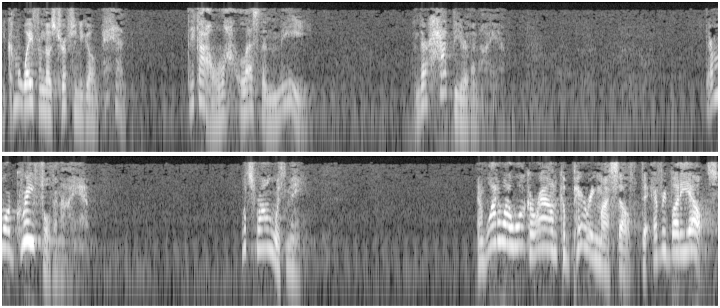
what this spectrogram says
You come away from those trips and you go, man, they got a lot less than me, and they're happier than I am. They're more grateful than I am. What's wrong with me? And why do I walk around comparing myself to everybody else?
